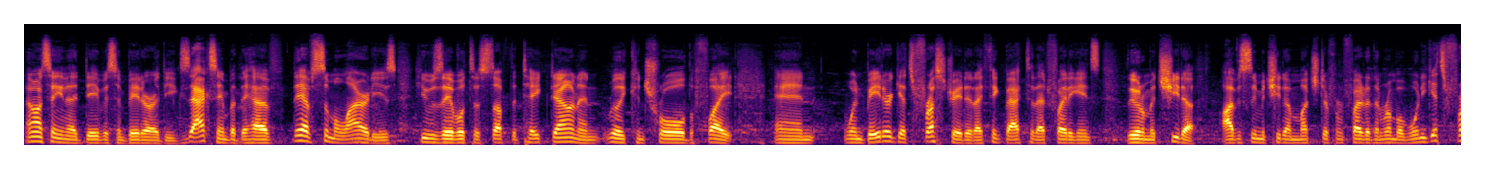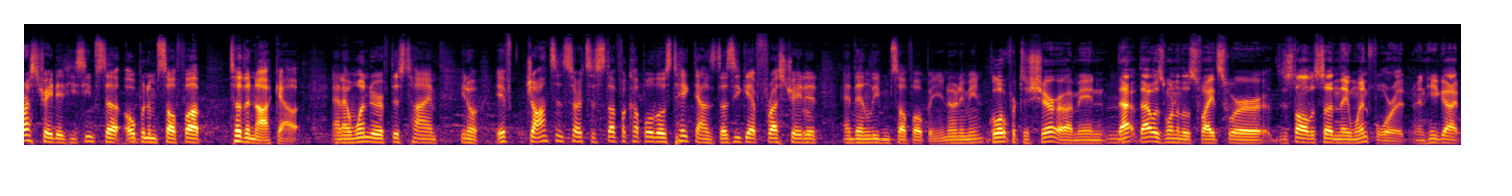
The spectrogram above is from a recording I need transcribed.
I'm not saying that Davis and Bader are the exact same, but they have they have similarities. He was able to stuff the takedown and really control the fight. And when Bader gets frustrated, I think back to that fight against Lyoto Machida. Obviously, Machida a much different fighter than Rumble. But when he gets frustrated, he seems to open himself up to the knockout. And I wonder if this time, you know, if Johnson starts to stuff a couple of those takedowns, does he get frustrated and then leave himself open? You know what I mean? Glover Teixeira. I mean, mm. that that was one of those fights where just all of a sudden they went for it, and he got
